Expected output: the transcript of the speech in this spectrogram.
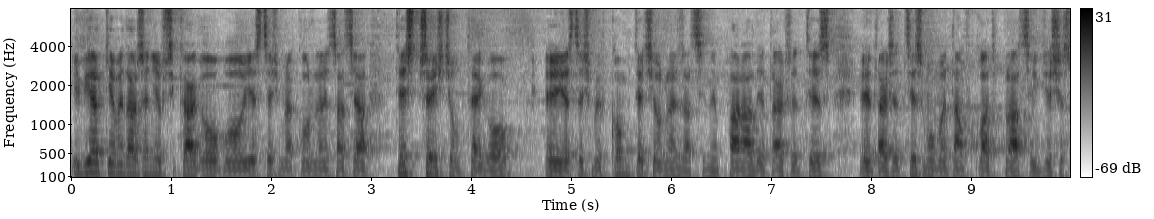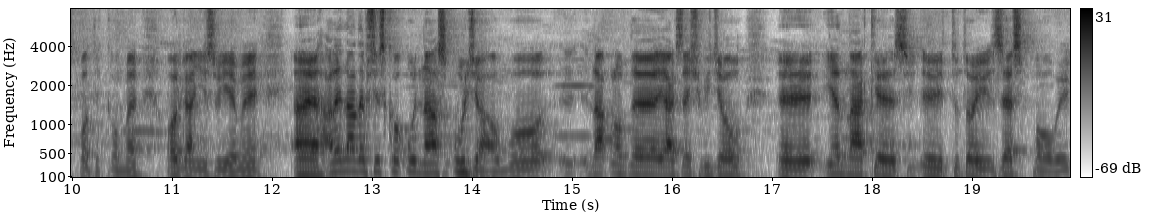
I wielkie wydarzenie w Chicago, bo jesteśmy jako organizacja też częścią tego. Y, Jesteśmy w komitecie organizacyjnym Parady, także też, y, także też mamy tam wkład pracy, gdzie się spotykamy, organizujemy, e, ale nade wszystko nas udział, bo naprawdę jak żeś widział, jednak tutaj zespoły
